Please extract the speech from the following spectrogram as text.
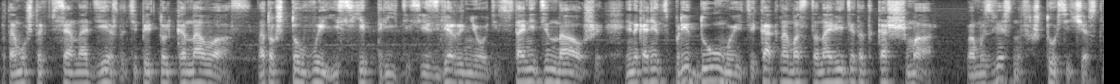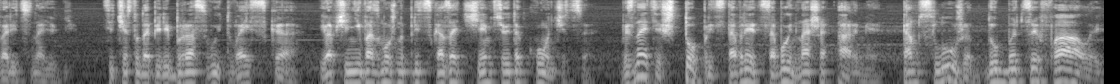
Потому что вся надежда теперь только на вас. На то, что вы исхитритесь, извернетесь, встанете на уши и, наконец, придумаете, как нам остановить этот кошмар. Вам известно, что сейчас творится на юге? Сейчас туда перебрасывают войска. И вообще невозможно предсказать, чем все это кончится. Вы знаете, что представляет собой наша армия? Там служат дубоцефалы,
